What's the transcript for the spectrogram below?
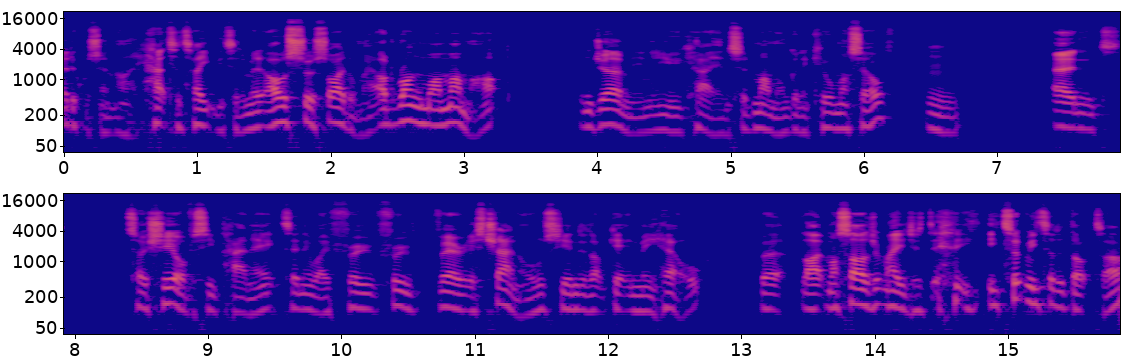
medical centre. He had to take me to the. Med- I was suicidal, mate. I'd rung my mum up from Germany in the UK and said, "Mum, I'm going to kill myself." Mm. and so she obviously panicked anyway through through various channels she ended up getting me help but like my sergeant major he, he took me to the doctor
